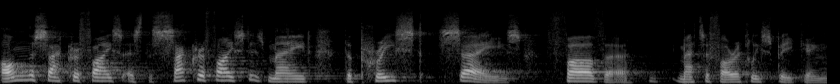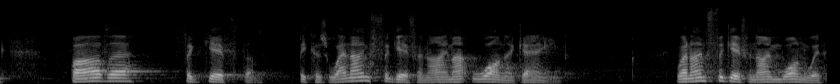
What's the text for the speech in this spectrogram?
on the sacrifice, as the sacrifice is made, the priest says, Father, metaphorically speaking, Father, forgive them. Because when I'm forgiven, I'm at one again. When I'm forgiven, I'm one with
